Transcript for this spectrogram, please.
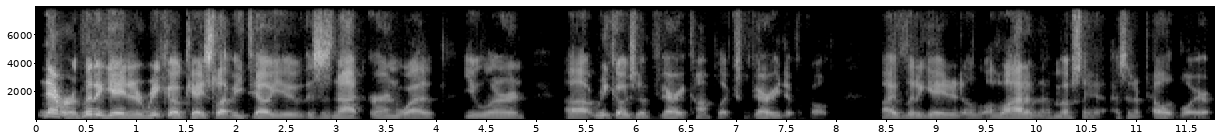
never litigated a RICO case, let me tell you, this is not earn while you learn. Uh, RICOs are very complex, very difficult. I've litigated a, a, lot of them, mostly as an appellate lawyer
